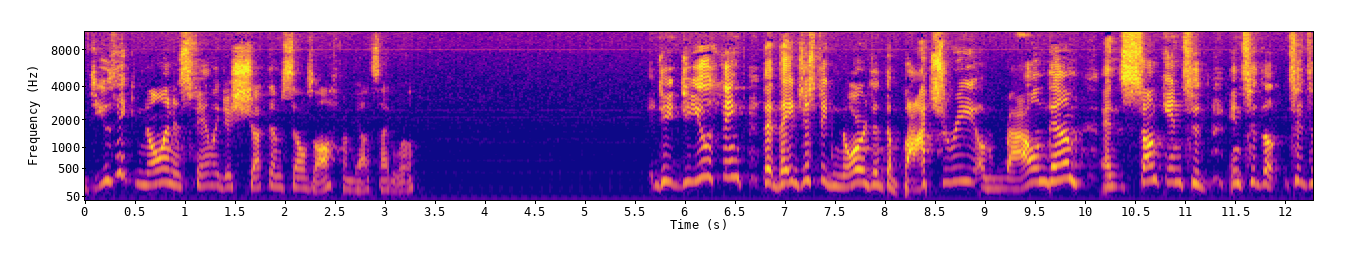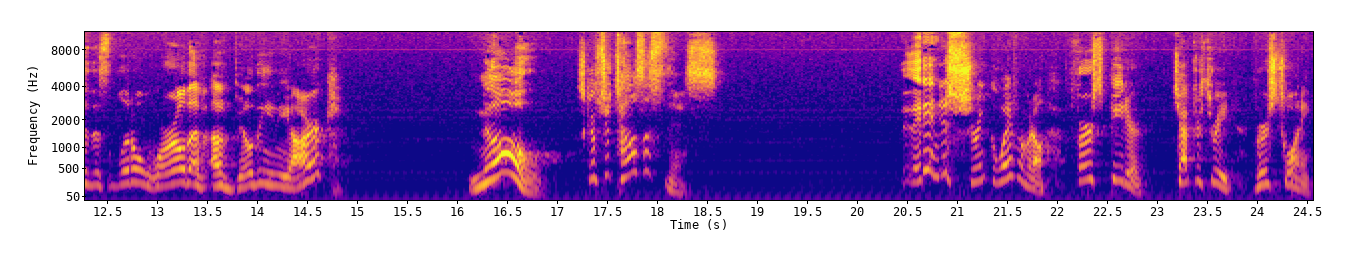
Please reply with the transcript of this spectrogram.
do you think Noah and his family just shut themselves off from the outside world? Do, do you think that they just ignored the debauchery around them and sunk into, into, the, into this little world of, of building the ark? No. Scripture tells us this. They didn't just shrink away from it all. First Peter chapter 3, verse 20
